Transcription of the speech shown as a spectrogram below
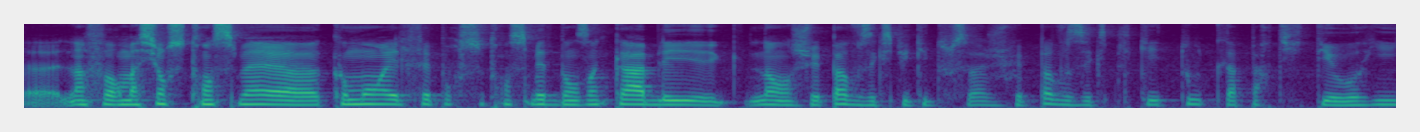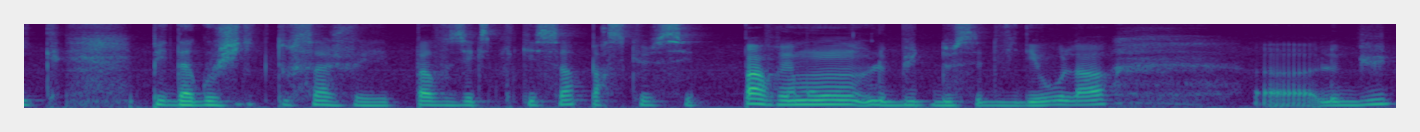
euh, l'information se transmet, euh, comment elle fait pour se transmettre dans un câble. Et... Non, je vais pas vous expliquer tout ça. Je vais pas vous expliquer toute la partie théorique, pédagogique, tout ça. Je vais pas vous expliquer ça parce que c'est pas vraiment le but de cette vidéo là. Euh, le but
